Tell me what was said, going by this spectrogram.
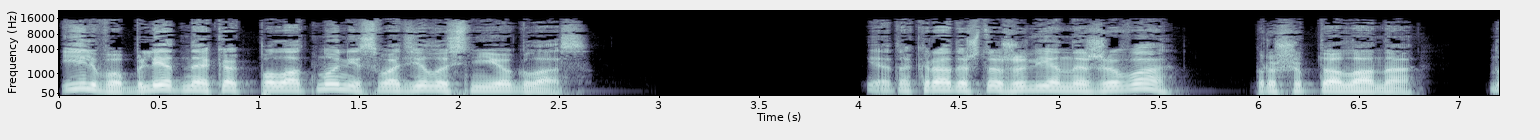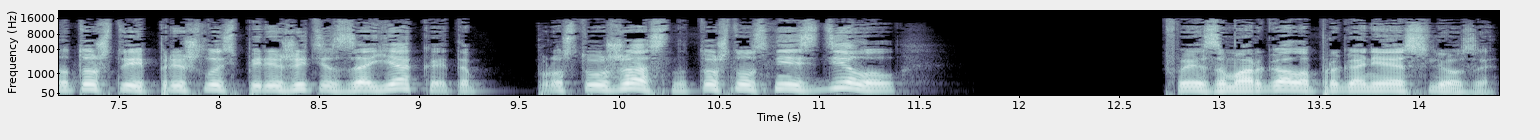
Ильва, бледная как полотно, не сводила с нее глаз. «Я так рада, что Жильена жива», — прошептала она. «Но то, что ей пришлось пережить из-за Яка, это просто ужасно. То, что он с ней сделал...» Фэй заморгала, прогоняя слезы.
